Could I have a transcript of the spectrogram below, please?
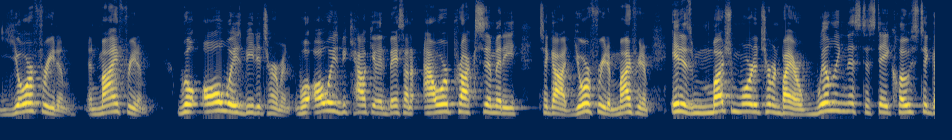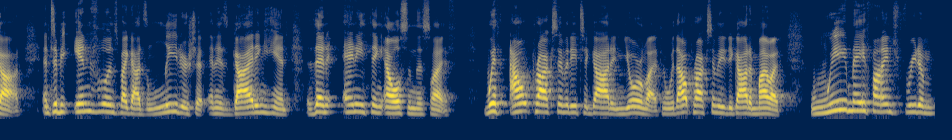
your freedom and my freedom will always be determined, will always be calculated based on our proximity to God. Your freedom, my freedom, it is much more determined by our willingness to stay close to God and to be influenced by God's leadership and His guiding hand than anything else in this life. Without proximity to God in your life and without proximity to God in my life, we may find freedom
